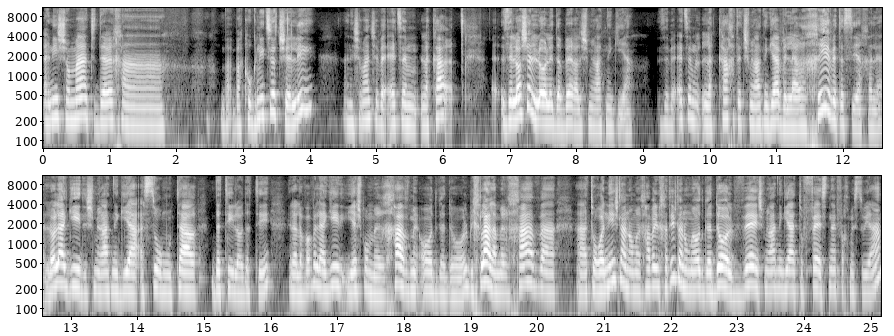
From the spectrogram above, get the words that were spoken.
אני, שומעת דרך ה... בקוגניציות שלי, אני שומעת שבעצם לקח... זה לא שלא לדבר על שמירת נגיעה. זה בעצם לקחת את שמירת נגיעה ולהרחיב את השיח עליה. לא להגיד שמירת נגיעה אסור, מותר, דתי, לא דתי, אלא לבוא ולהגיד, יש פה מרחב מאוד גדול. בכלל, המרחב התורני שלנו, המרחב ההלכתי שלנו מאוד גדול, ושמירת נגיעה תופס נפח מסוים.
